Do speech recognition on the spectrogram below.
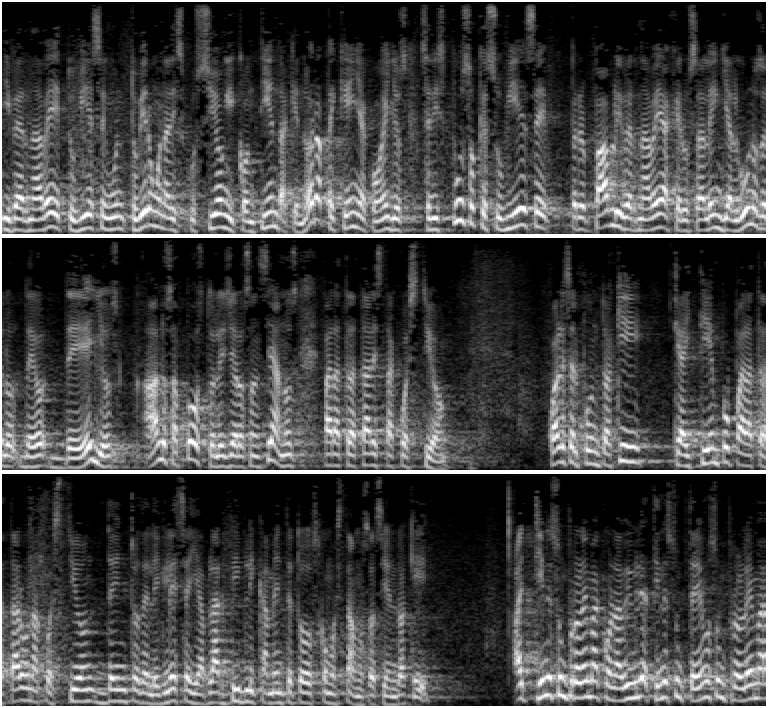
y Bernabé tuvieron una discusión y contienda que no era pequeña con ellos, se dispuso que subiese Pablo y Bernabé a Jerusalén y algunos de, de ellos a los apóstoles y a los ancianos para tratar esta cuestión. ¿Cuál es el punto aquí? Que hay tiempo para tratar una cuestión dentro de la iglesia y hablar bíblicamente todos como estamos haciendo aquí. ¿Tienes un problema con la Biblia? ¿Tienes un, ¿Tenemos un problema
